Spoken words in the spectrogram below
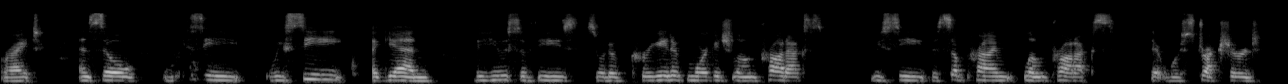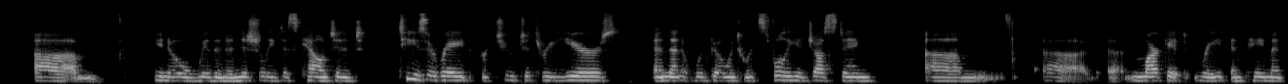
right? And so we see we see again the use of these sort of creative mortgage loan products. We see the subprime loan products that were structured, um, you know, with an initially discounted teaser rate for two to three years, and then it would go into its fully adjusting um, uh, uh, market rate and payment.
